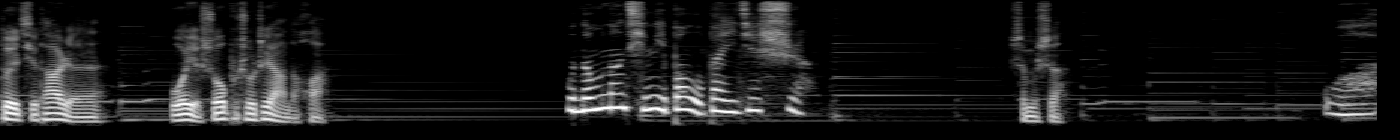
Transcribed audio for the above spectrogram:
对其他人，我也说不出这样的话。我能不能请你帮我办一件事？什么事？我，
